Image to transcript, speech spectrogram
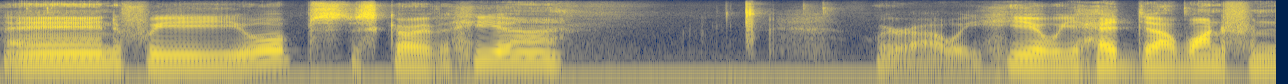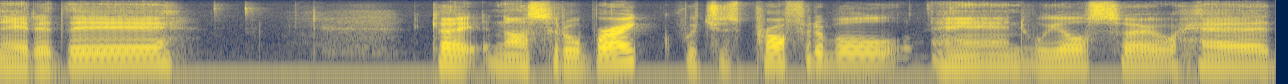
and if we oops just go over here. Where are we? Here we had uh, one from there to there okay nice little break which is profitable and we also had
